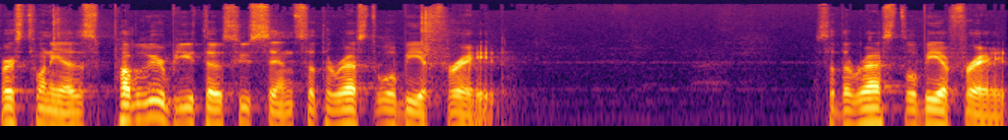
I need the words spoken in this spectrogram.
Verse 20 is publicly rebuke those who sin, so that the rest will be afraid. So the rest will be afraid.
